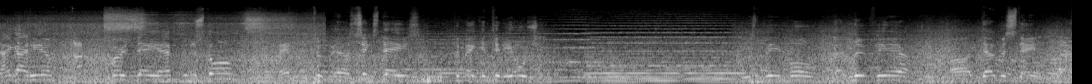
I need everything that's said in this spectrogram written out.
I got here first day after the storm, and it took uh, six days to make it to the ocean. These people that live here are devastated. I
